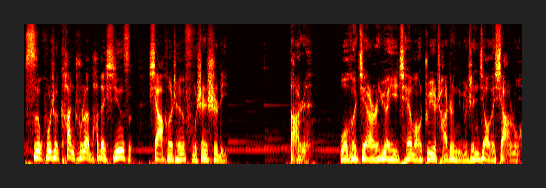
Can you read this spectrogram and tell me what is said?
似乎是看出了他的心思。夏河臣俯身施礼：“大人，我和健儿愿意前往追查这女真教的下落，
